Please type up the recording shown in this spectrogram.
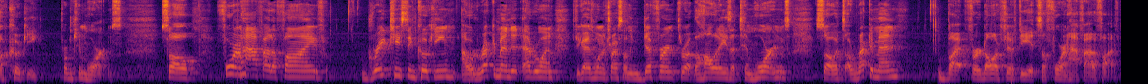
a cookie from Tim Hortons. So four and a half out of five. Great tasting cookie. I would recommend it, everyone, if you guys want to try something different throughout the holidays at Tim Hortons. So it's a recommend but for $1.50 it's a four and a half out of five.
